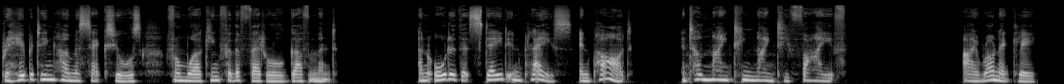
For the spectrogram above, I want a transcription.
prohibiting homosexuals from working for the federal government, an order that stayed in place, in part, until 1995. Ironically,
